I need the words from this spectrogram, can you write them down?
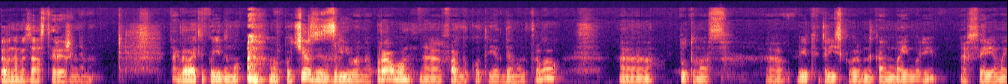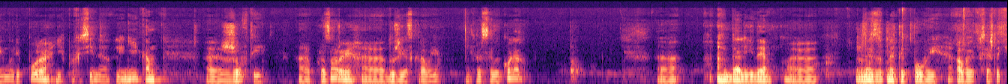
певними застереженнями. Так, давайте поїдемо по черзі зліва направо. Е, Фарби, котрі я демонстрував. Е, Тут у нас е, від італійського виробника Мейморі, серія Мейморі Pura, їх професійна лінійка. Е, Жовтий е, прозорий, е, дуже яскравий і красивий колір. Далі йде нетиповий, але все ж таки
